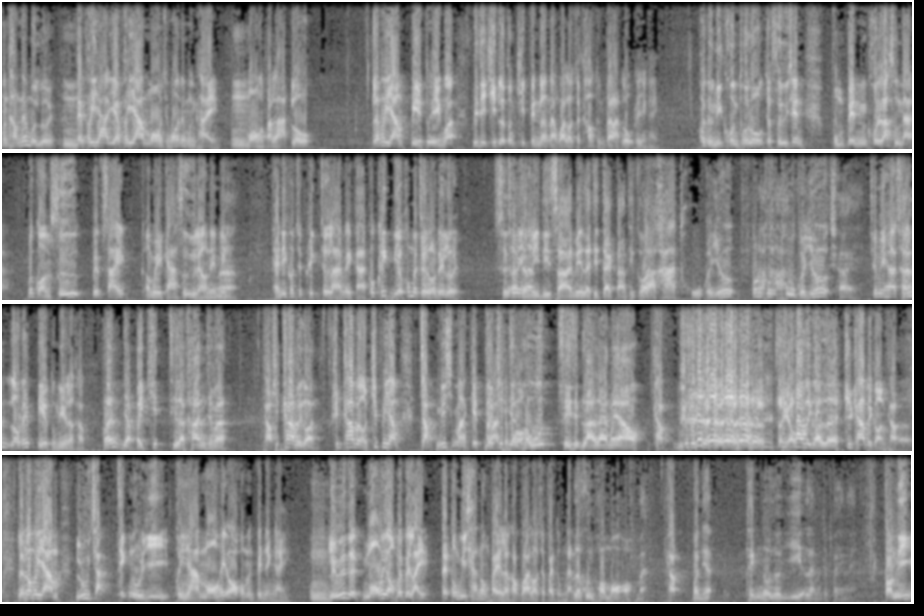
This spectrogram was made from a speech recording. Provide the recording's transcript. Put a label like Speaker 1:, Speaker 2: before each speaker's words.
Speaker 1: มันทำได้หมดเลย
Speaker 2: อืม
Speaker 1: แต่พยายามอย่าพยายามมองเฉพาะในเมืองไทย
Speaker 2: อืม
Speaker 1: มองตลาดโลก แล้วพยายามเปลี่ยนตัวเองว่าวิธีคิดเราต้องคิดเป็นลักษณะว่าเราจะเข้าถึงตลาดโลกได้ยังไง เพราะเดี๋ยวนี้คนทั่วโลกจะซื้อเช่น ผมเป็นคนรักสุนัขเมื่อก่อนซื้อเว็บไซต์อเมริกาซื้ออยู่แล้วในเมก
Speaker 2: อ่า
Speaker 1: แทนที่เขาจะคลิกเจอร้านอเมริกาก็คลิกเดียวเข้ามาเจอเราได้เลย
Speaker 2: ซึ่ง
Speaker 1: ใช่
Speaker 2: อาจจะ
Speaker 1: ฮะ
Speaker 2: มีดีไซน์มีอะไรที่แตกต่างที่ก่อน
Speaker 1: ราคาถูกก็เยอะ ต้นทุน
Speaker 2: ราคา
Speaker 1: ถูกก็เยอะ
Speaker 2: ใช่
Speaker 1: ใช่ไหมฮะฉะนั้นเราได้เปรียบตรงนี้แหละครับ
Speaker 2: เพราะฉะนั้นอย่าไปคิดทีละขั้นใช่ไหม
Speaker 1: ครับ
Speaker 2: คิดข้ามไปก่อน
Speaker 1: คิดข้ามไปก่อนคิดพยายามจับนิชมาเก็ต
Speaker 2: อย่าคิดอย่างพาวุฒิ40 ล้านแรกไม่เอา
Speaker 1: ครับใช่
Speaker 2: คิด
Speaker 1: รับ
Speaker 2: ข้ามไปก่อนเลย
Speaker 1: คิดข้ามไปก่อนครับ แล้วก็พยายามรู้จักเทคโนโลยี พยายามมองให้ออกว่ามันเป็นยังไง
Speaker 2: อืม
Speaker 1: หรือถ้าเกิดมองไม่ออกไม่เป็นไร แต่ต้องวิชั่นต้องไปแล้วครับว่าเราจะไปตรงนั้น
Speaker 2: แล้วคุณพอมองออกไหม
Speaker 1: ครับ
Speaker 2: วันเนี้ยเทคโนโลยีอะไรมันจะไปยังไง
Speaker 1: ตอนนี้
